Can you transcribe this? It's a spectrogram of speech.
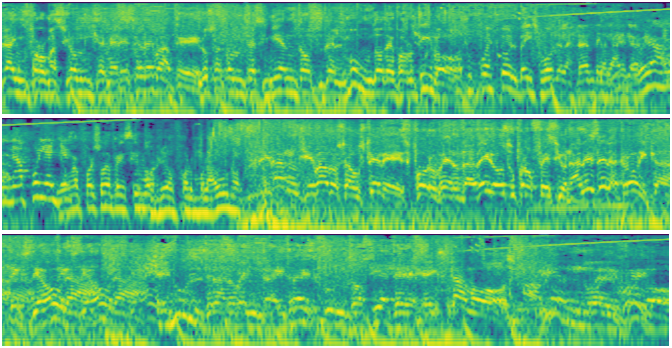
La información que merece debate. Los acontecimientos del mundo deportivo. Por supuesto, el béisbol de las grandes de la NBA. El Napoli ayer. Un esfuerzo defensivo. Corrió Fórmula 1. Serán llevados a ustedes por verdaderos profesionales de la crónica. Desde ahora, Desde ahora en Ultra 93.7 estamos abriendo el juego.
